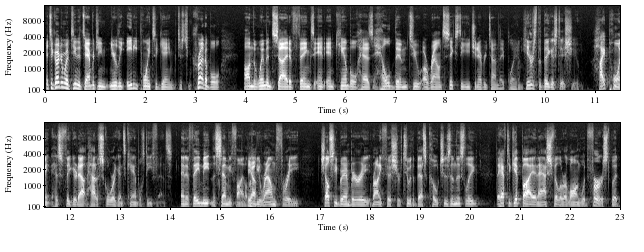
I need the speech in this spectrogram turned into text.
it's a Gardner Webb team that's averaging nearly 80 points a game, just incredible on the women's side of things, and, and Campbell has held them to around 60 each and every time they played them. Here's the biggest issue. High Point has figured out how to score against Campbell's defense. And if they meet in the semifinal, that'll be round three. Chelsea Banbury, Ronnie Fisher, two of the best coaches in this league. They have to get by an Asheville or a Longwood first, but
